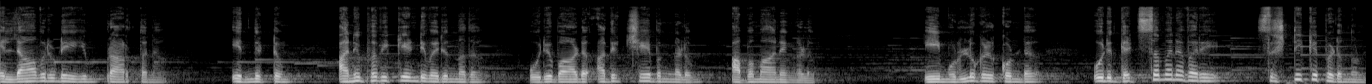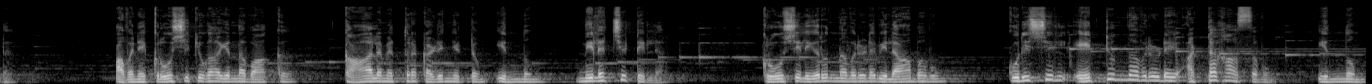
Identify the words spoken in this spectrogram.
എല്ലാവരുടെയും പ്രാർത്ഥന. എന്നിട്ടും അനുഭവിക്കേണ്ടി വരുന്നത് ഒരുപാട് അധിക്ഷേപങ്ങളും അപമാനങ്ങളും. ഈ മുള്ളുകൾ കൊണ്ട് ഒരു ഗഡ്സമന വരെ സൃഷ്ടിക്കപ്പെടുന്നുണ്ട്. അവനെ ക്രൂശിക്കുക എന്ന വാക്ക് കാലമെത്ര കഴിഞ്ഞിട്ടും ഇന്നും നിലച്ചിട്ടില്ല. ക്രൂശിലേറുന്നവരുടെ വിലാപവും കുരിശിൽ ഏറ്റുന്നവരുടെ അട്ടഹാസവും ഇന്നും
